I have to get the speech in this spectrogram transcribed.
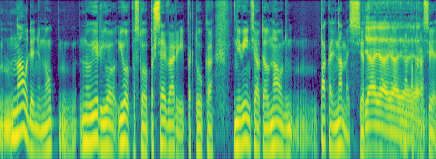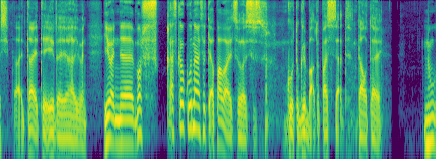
naudeņu. Nu, nu, ir jo, jopasto par sevi arī, par to, ka neviens jau tev naudu pakaļ names, ja jā, jā, jā, jā, jā. Tā, tā ir, jā, jo, jo mums Es kaut ko neesmu tev pavaicojis, ko tu gribētu pasakāt tautai. Nu,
